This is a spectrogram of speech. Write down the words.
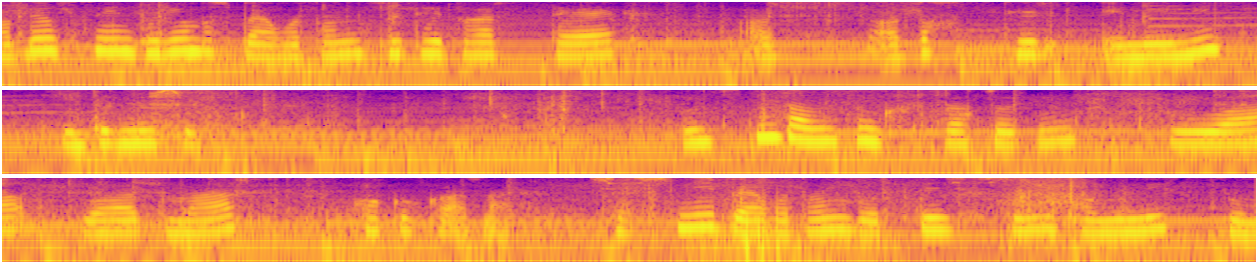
Олон улсын төрийн бус байгууллага нь хил хязгаартай олох тэр эмээнээс интернэшнл үндэстэн давнсан корпорациуд нь Шуа, Walmart, Coca-Cola. Шашны байгууллага нь буддын шашин коммунист сүм.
